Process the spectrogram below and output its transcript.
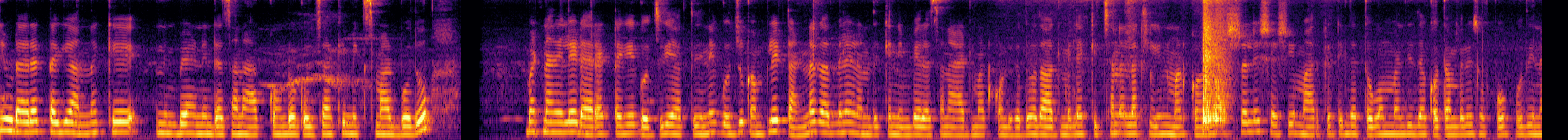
ನೀವು ಡೈರೆಕ್ಟಾಗಿ ಅನ್ನಕ್ಕೆ ನಿಂಬೆಹಣ್ಣಿನ ರಸನ ಹಾಕ್ಕೊಂಡು ಗೊಜ್ಜಾಕಿ ಮಿಕ್ಸ್ ಮಾಡ್ಬೋದು. ಬಟ್ ನಾನಿಲ್ಲೇ ಡೈರೆಕ್ಟಾಗಿ ಗೊಜ್ಜಿಗೆ ಹಾಕ್ತಿದ್ದೀನಿ. ಗೊಜ್ಜು ಕಂಪ್ಲೀಟ್ ತಣ್ಣಗಾದಮೇಲೆ ನಾನು ಅದಕ್ಕೆ ನಿಂಬೆ ರಸನ ಆ್ಯಡ್ ಮಾಡ್ಕೊಂಡಿರೋದು. ಅದಾದಮೇಲೆ ಕಿಚನೆಲ್ಲ ಕ್ಲೀನ್ ಮಾಡಿಕೊಂಡು ಅಷ್ಟರಲ್ಲಿ ಶಶಿ ಮಾರ್ಕೆಟಿಂದ ತೊಗೊಂಬಂದಿದ್ದ ಕೊತ್ತಂಬರಿ ಸೊಪ್ಪು, ಪುದೀನ,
